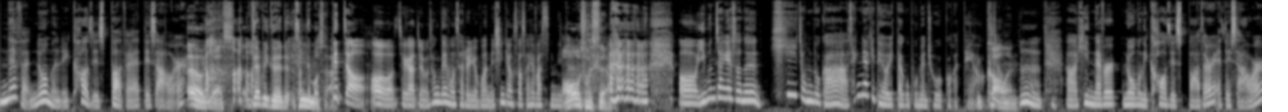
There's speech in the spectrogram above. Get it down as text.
never normally causes bother at this hour. Oh, yes. Very good 성대모사. 그쵸? 어, 제가 좀 성대모사를 이번에 신경 써서 해봤습니다. 어, 좋았어요. 어, 이 문장에서는 he 정도가 생략이 되어 있다고 보면 좋을 것 같아요. Colin. 음, 어, he never normally causes bother at this hour.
